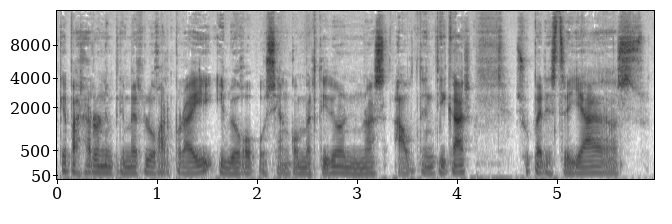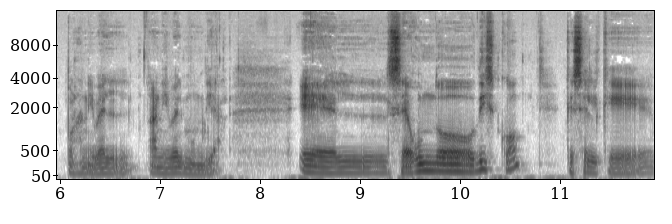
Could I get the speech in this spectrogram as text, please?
que pasaron en primer lugar por ahí y luego pues se han convertido en unas auténticas superestrellas pues a nivel, a nivel mundial. El segundo disco que es el que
